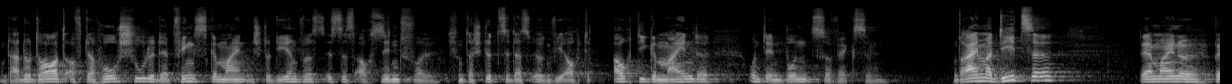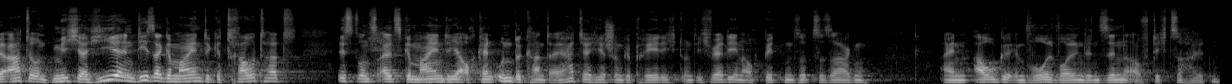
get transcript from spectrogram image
Und da du dort auf der Hochschule der Pfingstgemeinden studieren wirst, ist es auch sinnvoll. Ich unterstütze das irgendwie auch, auch die Gemeinde und den Bund zu wechseln. Und Reimer Dietze, der meine Beate und mich ja hier in dieser Gemeinde getraut hat, ist uns als Gemeinde ja auch kein Unbekannter. Er hat ja hier schon gepredigt und ich werde ihn auch bitten, sozusagen ein Auge im wohlwollenden Sinne auf dich zu halten.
